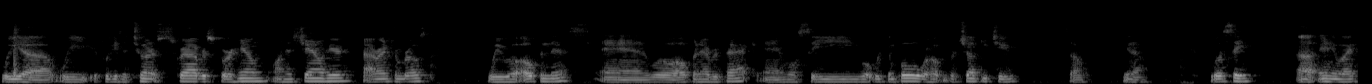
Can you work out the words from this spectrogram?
We uh we if we get to 200 subscribers for him on his channel here, Tyrantrum Bros, we will open this and we'll open every pack and we'll see what we can pull. We're hoping for Chunky Chew, so you know we'll see. Uh, anyway,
